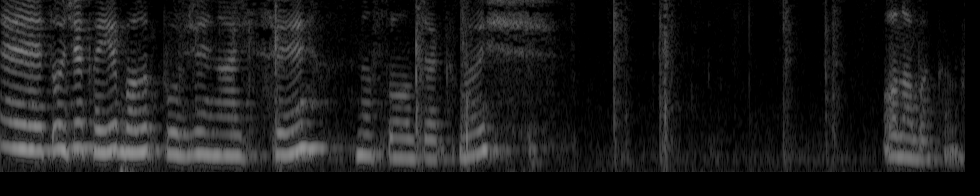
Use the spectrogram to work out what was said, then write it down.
Evet, Ocak ayı balık burcu enerjisi nasıl olacakmış? Ona bakalım.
